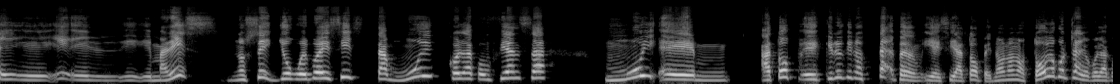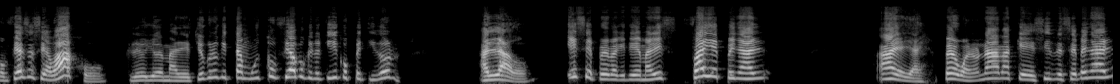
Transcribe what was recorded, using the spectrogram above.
eh, eh, el, el- Marés. No sé, yo vuelvo a decir, está muy con la confianza, muy em, a tope, eh, creo que no está, perdón, y decir a tope, no, no, no, todo lo contrario, con la confianza hacia abajo, creo yo de Marés. Yo creo que está muy confiado porque no tiene competidor al lado. Ese es el problema que tiene Marés. Falla el penal. Ay, ay, ay. Pero bueno, nada más que decir de ese penal.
